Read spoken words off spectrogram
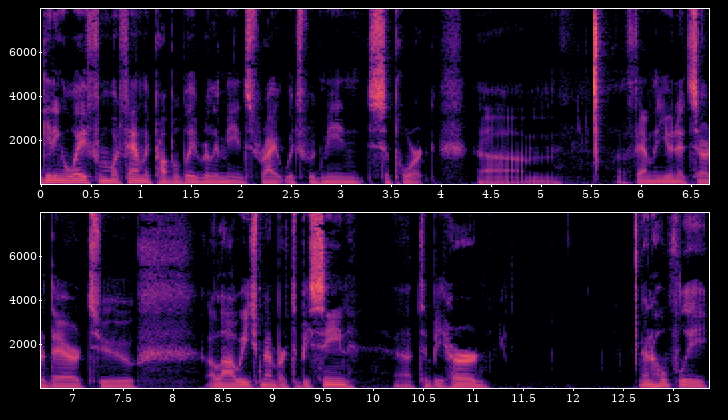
getting away from what family probably really means, right? Which would mean support. Um, family units are there to allow each member to be seen, uh, to be heard, and hopefully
